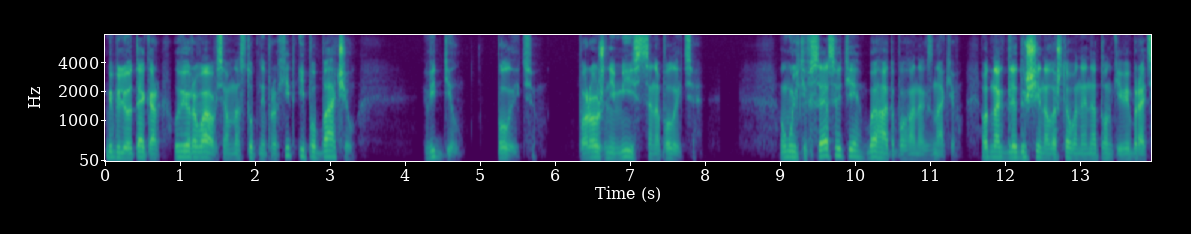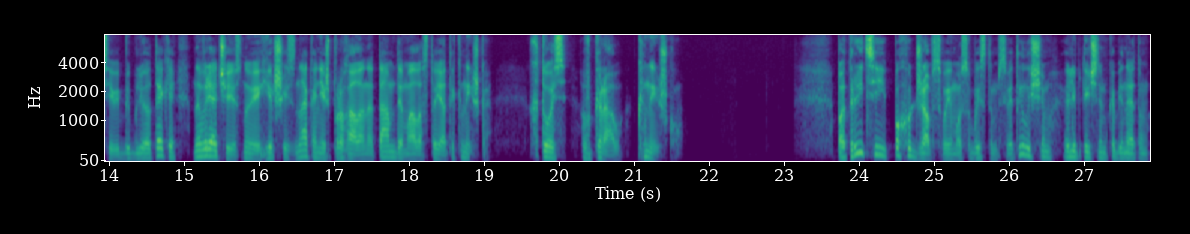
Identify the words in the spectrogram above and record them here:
Бібліотекар увірвався в наступний прохід і побачив відділ, полицю, порожнє місце на полиці. У мультівсесвіті багато поганих знаків. Однак для душі, налаштованої на тонкі вібрації бібліотеки, навряд чи існує гірший знак, ніж прогалина там, де мала стояти книжка. Хтось вкрав книжку. Патрицій походжав своїм особистим святилищем, еліптичним кабінетом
